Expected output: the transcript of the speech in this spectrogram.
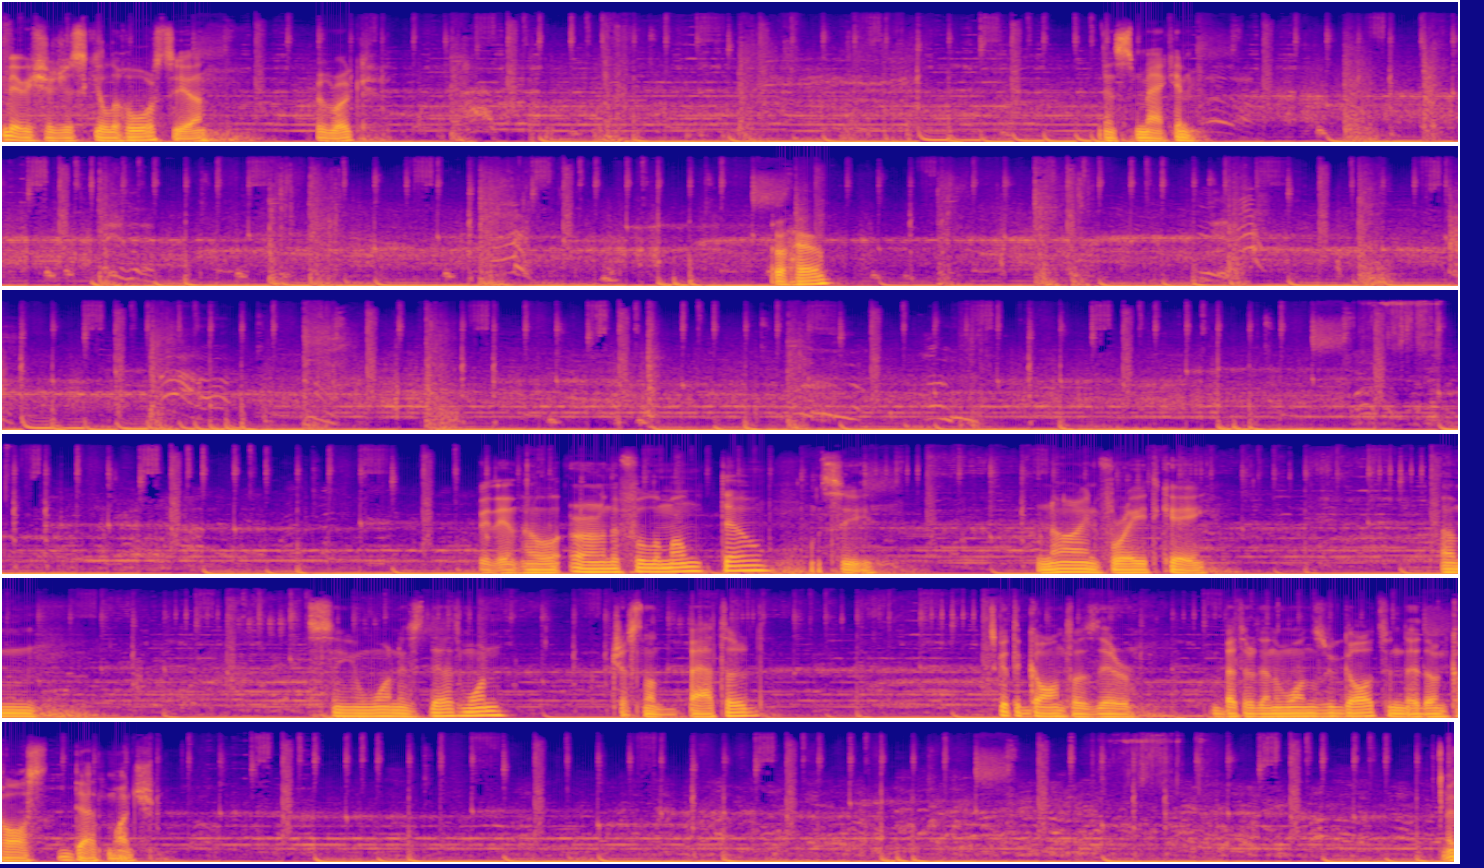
Maybe we should just kill the horse, yeah. It'll work. And smack him. Or her. We then I'll earn the full amount though. Let's see. 9 for 8k. Um Same one is that one. Just not battered. Let's get the gauntlets there. Better than the ones we got and they don't cost that much.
